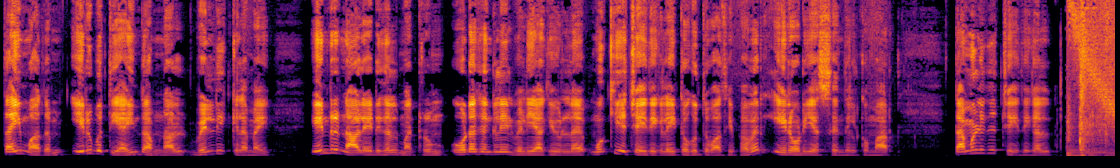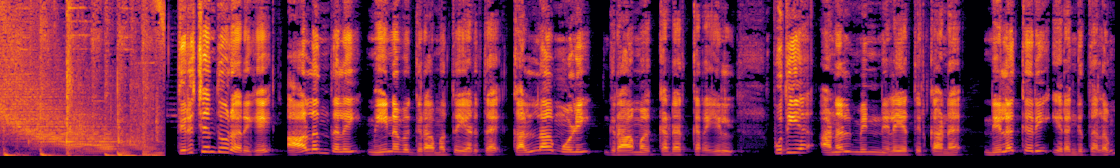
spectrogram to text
தை மாதம் இருபத்தி ஐந்தாம் நாள் வெள்ளிக்கிழமை. இன்று நாளேடுகள் மற்றும் ஊடகங்களில் வெளியாகியுள்ள முக்கிய செய்திகளை தொகுத்து வாசிப்பவர் ஈரோடு எஸ். செந்தில்குமார். தமிழக செய்திகள். திருச்செந்தூர் அருகே ஆலந்தலை மீனவ கிராமத்தை அடுத்த கல்லாமொழி கிராம கடற்கரையில் புதிய அனல் மின் நிலையத்திற்கான நிலக்கரி இறங்குதளம்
